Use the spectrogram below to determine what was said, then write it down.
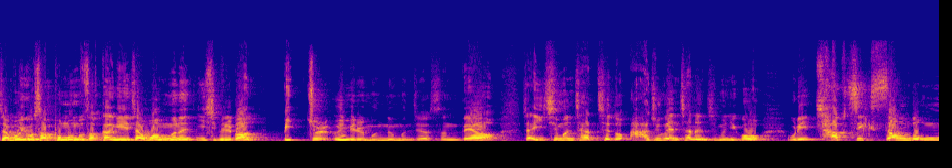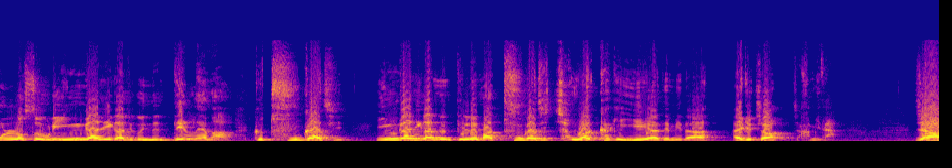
자, 모의고사 본문 분석 강의. 자, 원문은 21번. 밑줄 의미를 묻는 문제였었는데요. 자, 이 지문 자체도 아주 괜찮은 지문이고, 우리 잡식성 동물로서 우리 인간이 가지고 있는 딜레마, 그 두 가지, 인간이 갖는 딜레마 두 가지 정확하게 이해해야 됩니다. 알겠죠? 자, 갑니다. 자,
